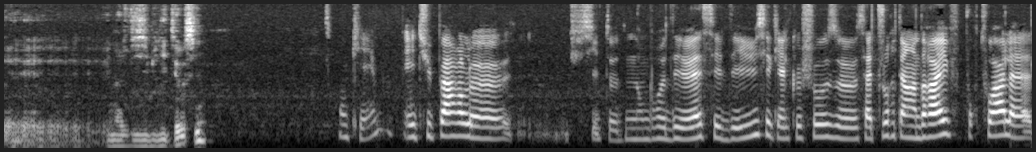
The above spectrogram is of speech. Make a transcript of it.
et, notre visibilité aussi. Ok. Et tu parles, tu cites de nombreux DES et DU, c'est quelque chose, euh, ça a toujours été un drive pour toi, la,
